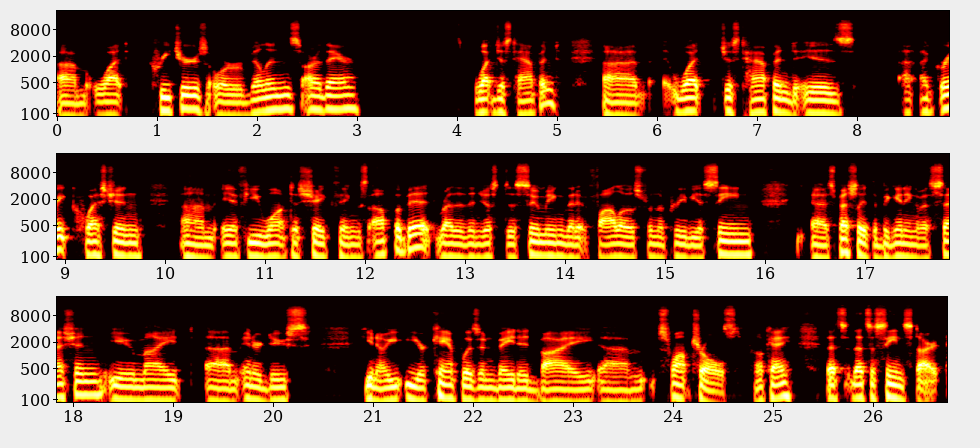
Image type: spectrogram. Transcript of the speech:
um, what creatures or villains are there what just happened. Uh, what just happened is a, great question um, if you want to shake things up a bit rather than just assuming that it follows from the previous scene. Especially at the beginning of a session, you might um, introduce you know your camp was invaded by um, swamp trolls okay? That's that's a scene start.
